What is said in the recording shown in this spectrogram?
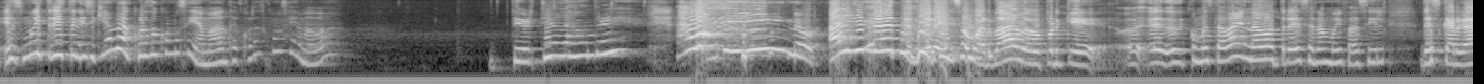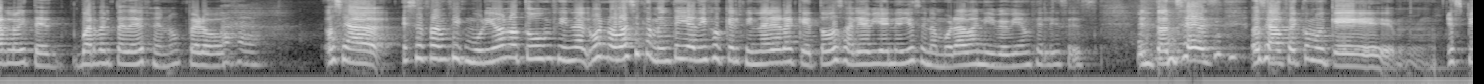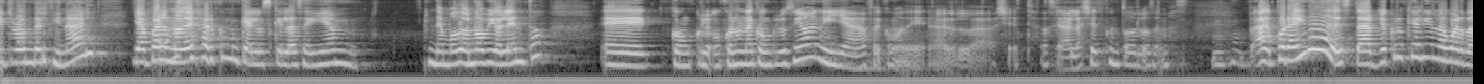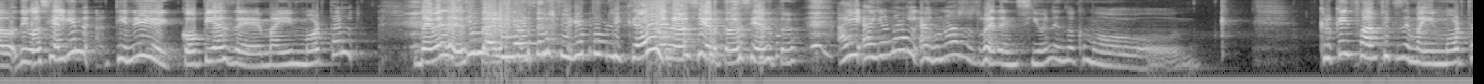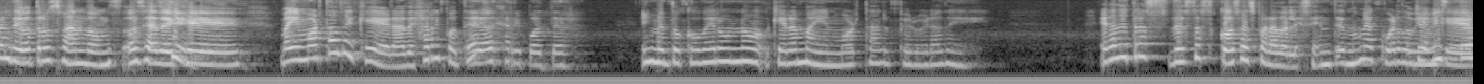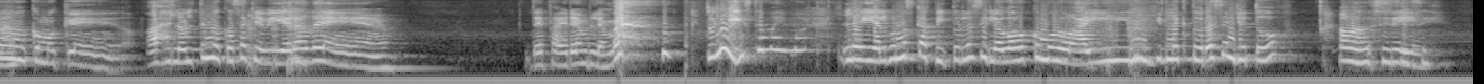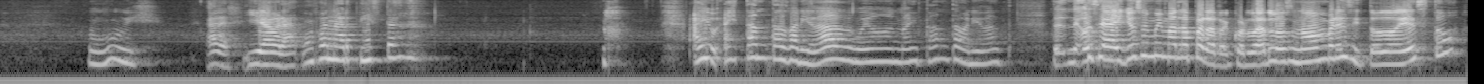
Es muy triste, ni siquiera me acuerdo cómo se llamaba. ¿Te acuerdas llamaba? Dirty Laundry. ¡Ah, sí! No. Alguien debe tener eso guardado, porque eh, eh, como estaba en AO 3 era muy fácil descargarlo y te guarda el PDF, ¿no? Pero. Ajá. O sea, ese fanfic murió, no tuvo un final. Bueno, básicamente ella dijo que el final era que todo salía bien, ellos se enamoraban y bebían felices. Entonces, o sea, fue como que mm, speedrun del final, ya para no dejar como que a los que la seguían de modo no violento, eh, con, una conclusión y ya fue como de a la shit, o sea, a la shit con todos los demás. Ah, por ahí debe de estar, yo creo que alguien lo ha guardado. Digo, si alguien tiene copias de My Immortal, debe de estar. My Immortal sigue publicado. no, es cierto, es cierto. Hay, hay algunas redenciones, ¿no? Como. Creo que hay fanfics de My Immortal de otros fandoms. O sea, de que. ¿My Immortal de qué era? ¿De Harry Potter? Era de Harry Potter. Y me tocó ver uno que era My Immortal, pero era de. Era de otras de estas cosas para adolescentes, no me acuerdo bien Yo he visto como que ah, la última cosa que vi era de de Fire Emblem. ¿Tú leíste My Immortal? Leí algunos capítulos y luego como hay lecturas en YouTube. Ah, sí, sí, sí, Uy. A ver, y ahora, un fan artista. Hay, hay tanta variedad, weón, hay tanta variedad. O sea, yo soy muy mala para recordar los nombres y todo esto.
